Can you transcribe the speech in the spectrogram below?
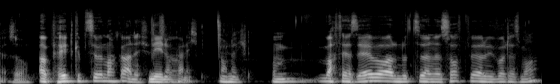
Also, Aber Paid gibt es ja noch gar nicht. Nee, noch gar nicht. Noch nicht. Und macht er selber oder nutzt er eine Software oder wie wollt ihr das machen?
